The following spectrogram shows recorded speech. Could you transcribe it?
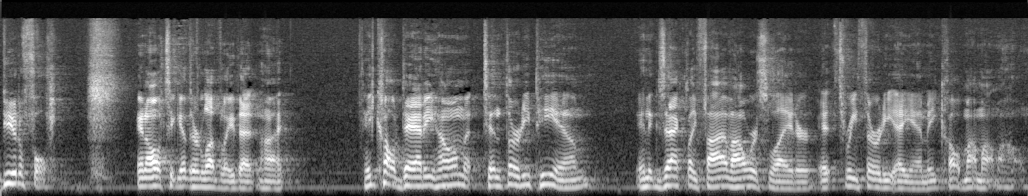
beautiful and altogether lovely that night. He called daddy home at 10:30 p.m. and exactly 5 hours later at 3:30 a.m. he called my mama home.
